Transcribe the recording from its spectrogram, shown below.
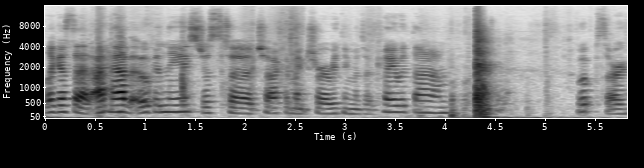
Like I said, I have opened these just to check and make sure everything was okay with them. Whoops, sorry.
